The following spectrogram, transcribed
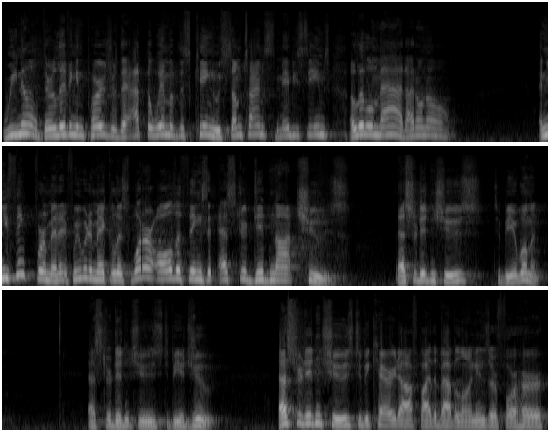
We know they're living in Persia. They're at the whim of this king who sometimes maybe seems a little mad. I don't know. And you think for a minute, if we were to make a list, what are all the things that Esther did not choose? Esther didn't choose to be a woman. Esther didn't choose to be a Jew. Esther didn't choose to be carried off by the Babylonians or for her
